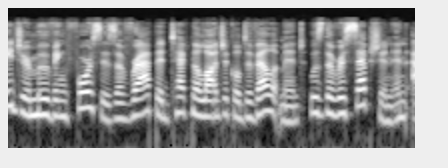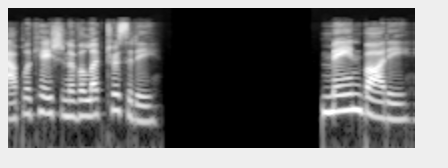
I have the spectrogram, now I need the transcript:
major moving forces of rapid technological development was the reception and application of electricity. Main body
